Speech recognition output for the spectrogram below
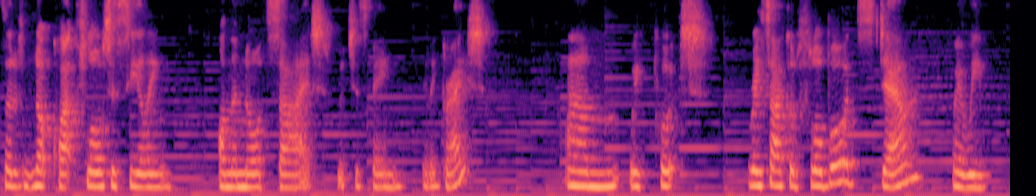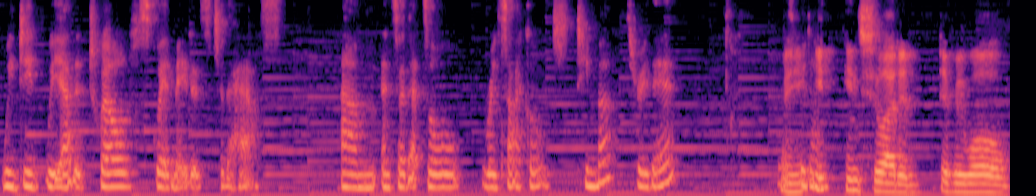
sort of not quite floor to ceiling on the north side, which has been really great. Um, we've put recycled floorboards down where we, we did, we added 12 square metres to the house. Um, and so that's all recycled timber through there. We in- insulated every wall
